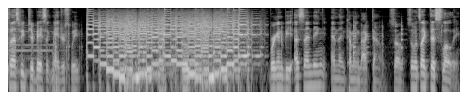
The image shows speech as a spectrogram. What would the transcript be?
So that sweeps your basic major sweep. We're gonna be ascending and then coming back down. So so it's like this slowly.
